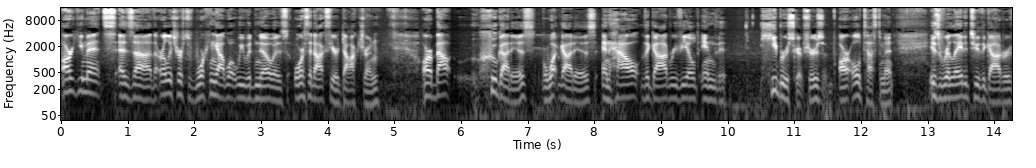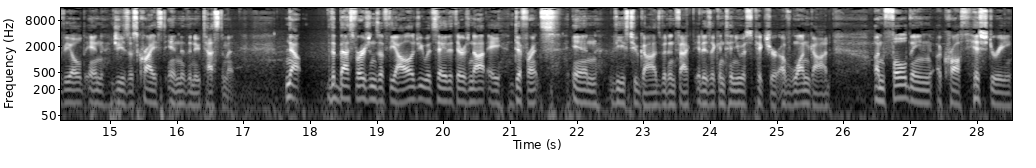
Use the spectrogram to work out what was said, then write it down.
arguments as uh, the early church was working out what we would know as orthodoxy or doctrine are about who God is or what God is and how the God revealed in the Hebrew scriptures, our Old Testament, is related to the God revealed in Jesus Christ in the New Testament. Now, the best versions of theology would say that there's not a difference in these two gods, but in fact, it is a continuous picture of one God unfolding across history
